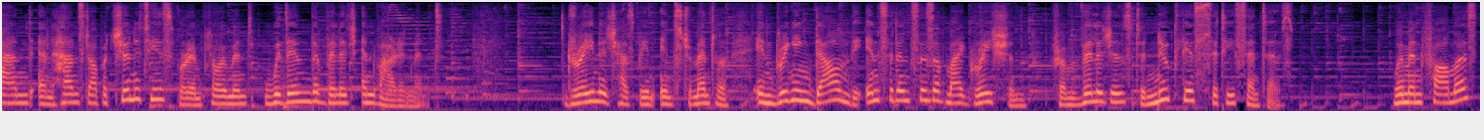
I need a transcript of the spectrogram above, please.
and enhanced opportunities for employment within the village environment. Drainage has been instrumental in bringing down the incidences of migration from villages to nucleus city centers. Women farmers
